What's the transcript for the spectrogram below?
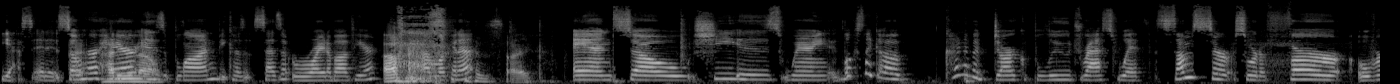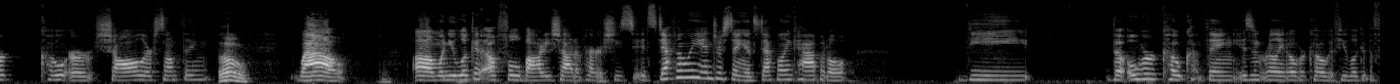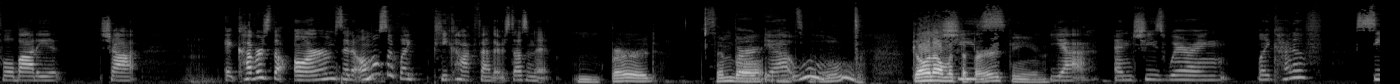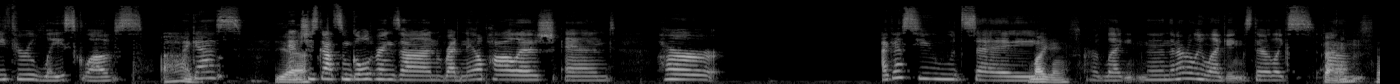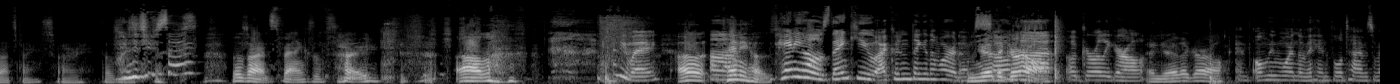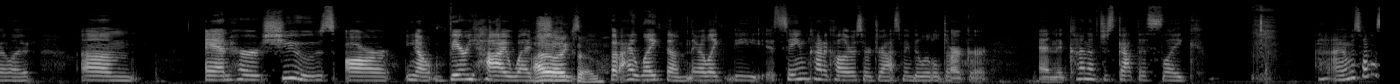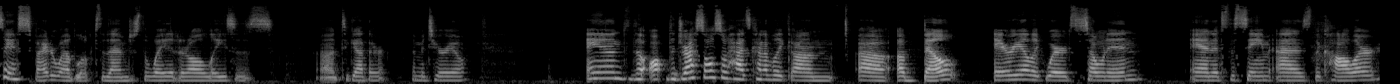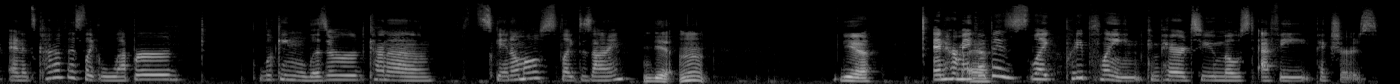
Yes, it is. So her do you hair know? is blonde because it says it right above here. Oh. I'm looking at. Sorry. And so she is wearing, it looks like a kind of a dark blue dress with some sor- sort of fur overcoat or shawl or something. Oh, Wow. Um, when you look at a full body shot of her, she's it's definitely interesting. It's definitely Capitol. The the overcoat thing isn't really an overcoat if you look at the full body shot. It covers the arms and it almost looks like peacock feathers, doesn't it? bird. Symbol. Bird, yeah. Ooh. Going on with the bird theme. Yeah, and she's wearing like kind of see-through lace gloves, I Oh, guess. Yeah. And she's got some gold rings on, red nail polish, and her I guess you would say leggings. her leggings. No, they're not really leggings. They're like s- um, Not Spanx. Sorry. Those what did you say? Those aren't Spanx. I'm sorry. um, anyway, uh, pantyhose. pantyhose. Thank you. I couldn't think of the word. I'm You're so the girl. not a girly girl. And you're the girl. I've only worn them a handful of times in my life. Um, and her shoes are, you know, very high wedge I like shoes. them. But I like them. They're like the same kind of color as her dress, maybe a little darker. And it kind of just got this, like, I I almost want to say a spiderweb look to them, just the way that it all laces uh, together, the material. And the the dress also has kind of like um uh, a belt area, like where it's sewn in, and it's the same as the collar, and it's kind of this like leopard looking lizard kind of skin almost like design. Yeah. Mm. Yeah. And her makeup is like pretty plain compared to most Effie pictures.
